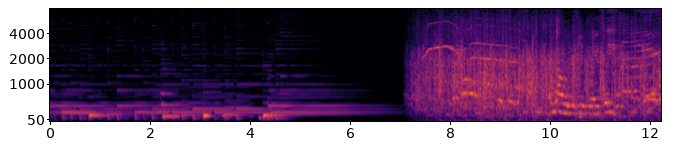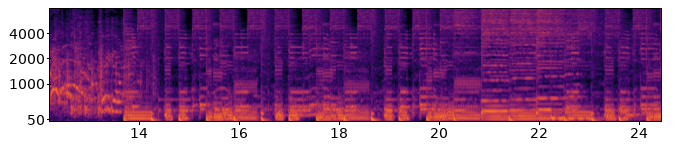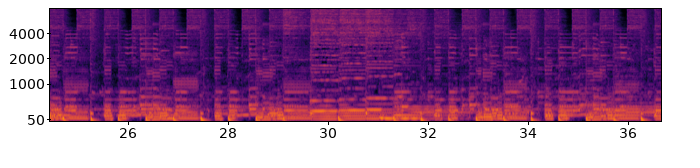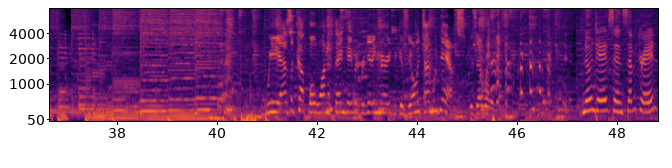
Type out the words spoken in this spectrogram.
Couple, want to thank David for getting married because the only time we dance is at weddings. Known Dave since seventh grade,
